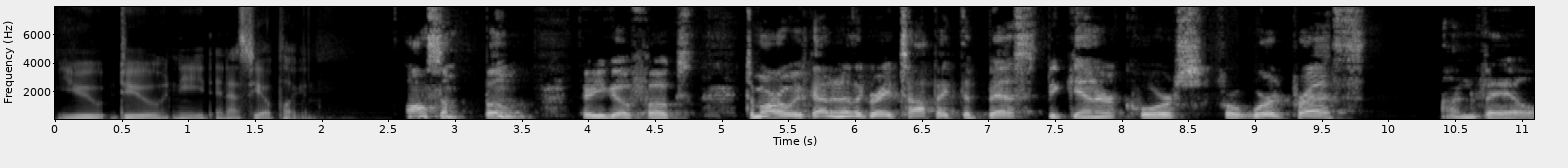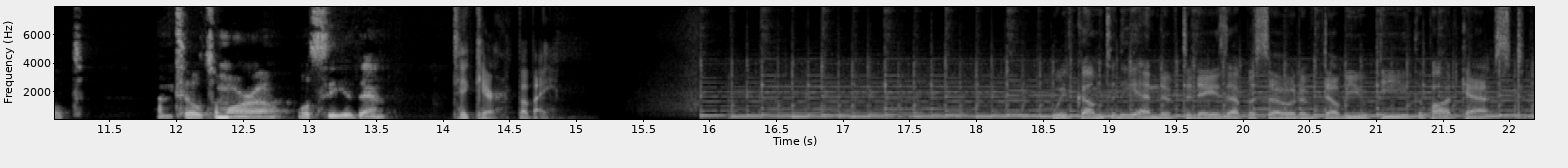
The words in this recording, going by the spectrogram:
you do need an SEO plugin. Awesome. Boom. There you go, folks. Tomorrow we've got another great topic the best beginner course for WordPress unveiled. Until tomorrow, we'll see you then. Take care. Bye bye. We've come to the end of today's episode of WP the Podcast.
